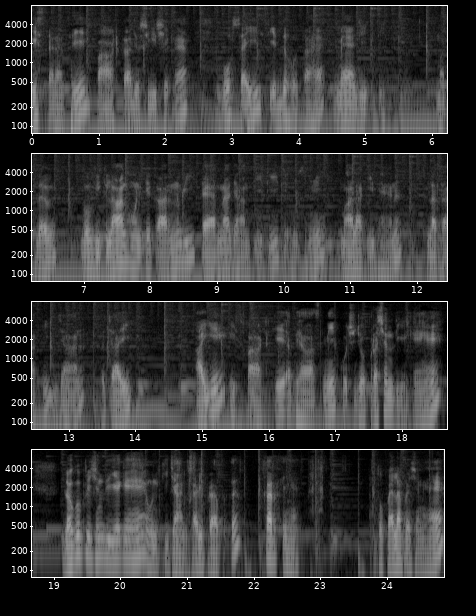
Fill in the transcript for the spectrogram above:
इस तरह से पाठ का जो शीर्षक है, वो सही सिद्ध होता है, मैं जीतती मतलब वो विकलांग होने के कारण भी तैरना जानती थी कि उसने माला की बहन, लता की जान बचाई। आइए इस पाठ के अभ्यास में कुछ जो प्रश्न दिए गए हैं, लघु प्रश्न दिए गए हैं, उनकी जानकारी प्राप्त करते हैं। तो पहला प्रश्न है,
